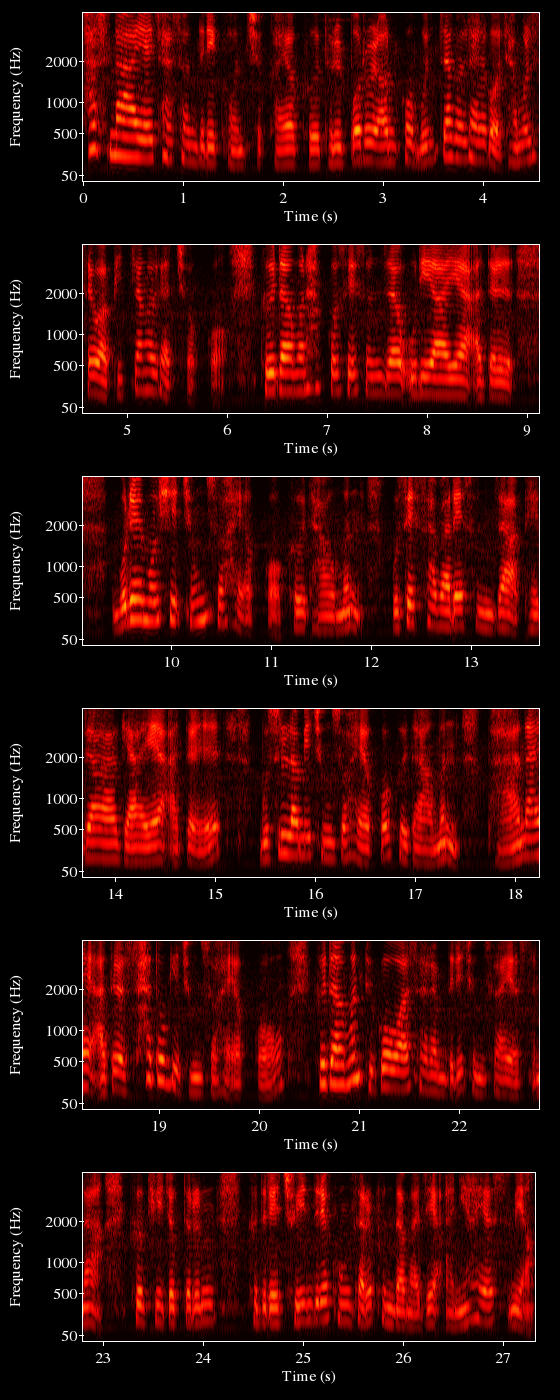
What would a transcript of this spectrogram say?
하스나의 자손들이 건축하여 그 들보를 얹고 문짝을 달고 자물쇠와 빗장을 갖추었고 그 다음은 학곳의 손자 우리아의 아들 무레못이 증수하였고 그 다음은 무세사발의 손자 베라갸의 아들 무술람이 증수하였고 그 다음은 바나의 아들 사독이 증수하였고 그 다음은 드고와 사람들이 증수하였으나 그 귀족들은 그들의 주인들의 공사를 분담하지 아니하였으며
